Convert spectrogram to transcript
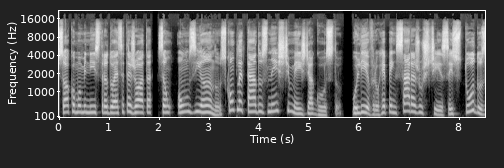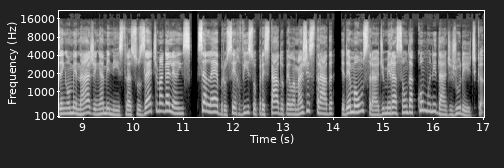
Só como ministra do STJ, são 11 anos completados neste mês de agosto. O livro Repensar a Justiça Estudos em homenagem à ministra Suzete Magalhães celebra o serviço prestado pela magistrada e demonstra a admiração da comunidade jurídica.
